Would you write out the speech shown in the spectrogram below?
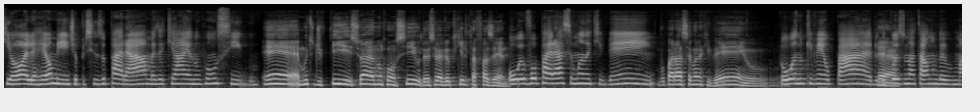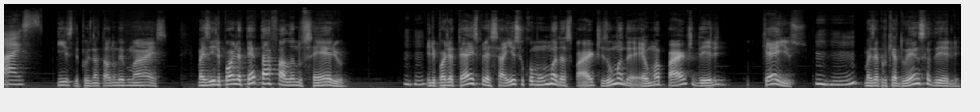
que, olha, realmente eu preciso parar, mas é que, ah, eu não consigo. É, é muito difícil, ah, eu não consigo, daí você vai ver o que, que ele tá fazendo. Ou eu vou parar semana que vem. Vou parar semana que vem, ou... Ou ano que vem eu paro, é. depois do Natal não bebo mais. Isso, depois do Natal não bebo mais. Mas ele pode até estar tá falando sério, uhum. ele pode até expressar isso como uma das partes, uma é uma parte dele que é isso. Uhum. Mas é porque a doença dele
